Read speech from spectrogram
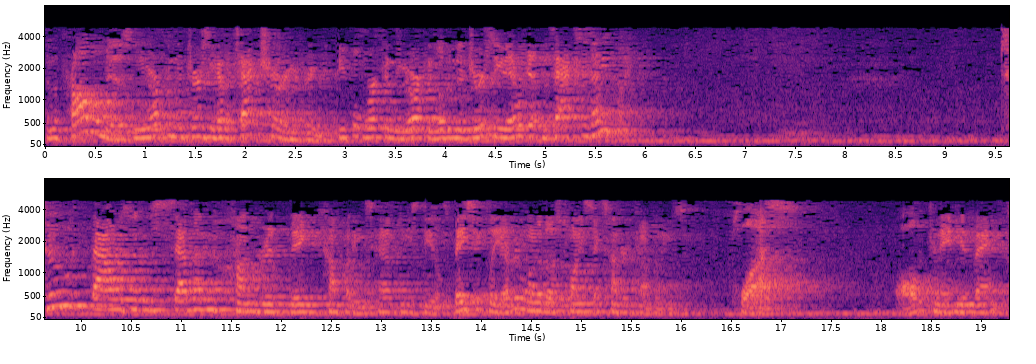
And the problem is, New York and New Jersey have a tax sharing agreement. People work in New York and live in New Jersey, they don't get the taxes anyway. 2,700 big companies have these deals. Basically, every one of those 2,600 companies, plus all the Canadian banks,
